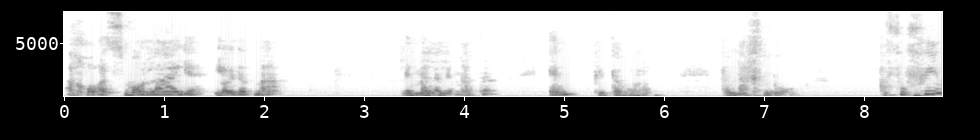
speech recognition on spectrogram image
אחורה, שמאלה, לא יודעת מה, למעלה, למטה, אין פתרון. אנחנו אפופים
